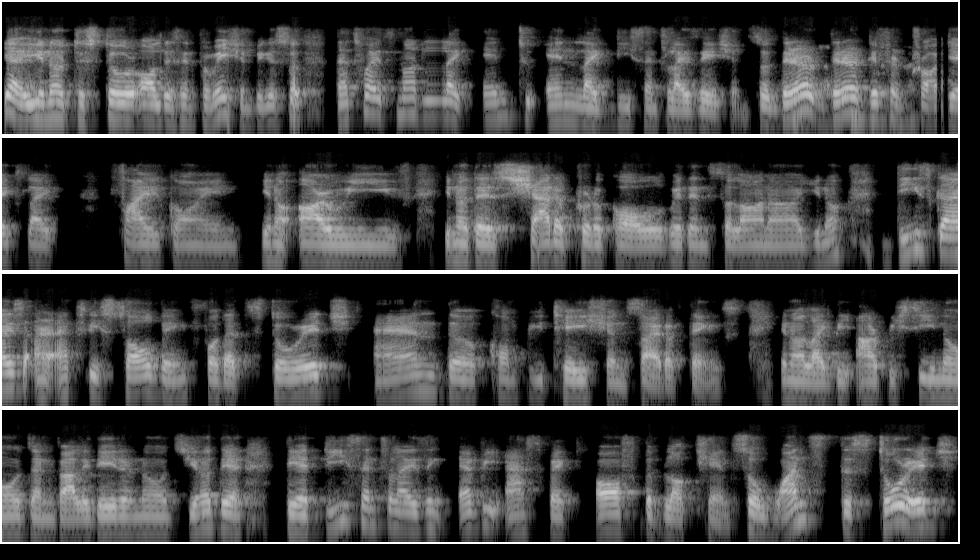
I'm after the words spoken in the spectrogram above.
Yeah, you know, to store all this information because so that's why it's not like end to end like decentralization. So there are there are different projects like Filecoin, you know, Arweave, you know, there's Shadow Protocol within Solana, you know, these guys are actually solving for that storage and the computation side of things, you know, like the RPC nodes and validator nodes, you know, they're, they're decentralizing every aspect of the blockchain. So once the storage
